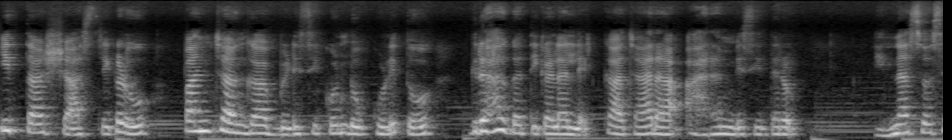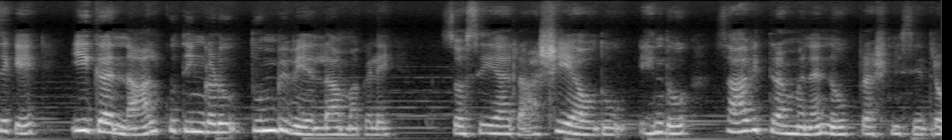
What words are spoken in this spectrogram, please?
ಇತ್ತ ಶಾಸ್ತ್ರಿಗಳು ಪಂಚಾಂಗ ಬಿಡಿಸಿಕೊಂಡು ಕುಳಿತು ಗ್ರಹಗತಿಗಳ ಲೆಕ್ಕಾಚಾರ ಆರಂಭಿಸಿದ್ದರು. ನಿನ್ನ ಸೊಸೆಗೆ ಈಗ ನಾಲ್ಕು ತಿಂಗಳು ತುಂಬಿವೆಯಲ್ಲ ಮಗಳೇ, ಸೊಸೆಯ ರಾಶಿ ಯಾವುದು ಎಂದು ಸಾವಿತ್ರಮ್ಮನನ್ನು ಪ್ರಶ್ನಿಸಿದ್ರು.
